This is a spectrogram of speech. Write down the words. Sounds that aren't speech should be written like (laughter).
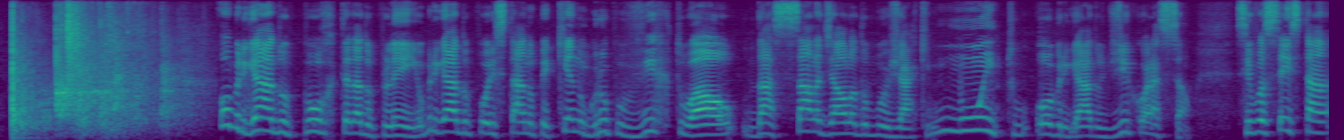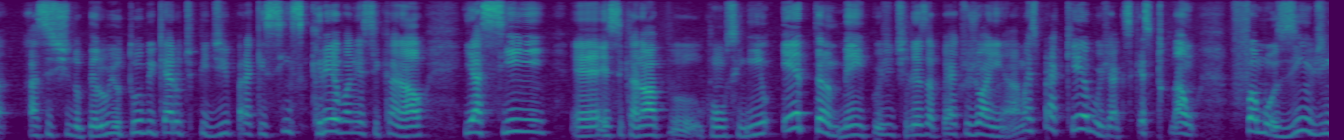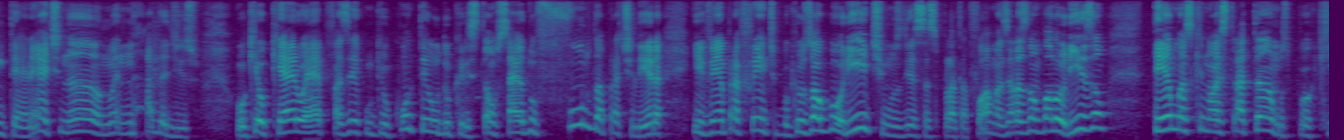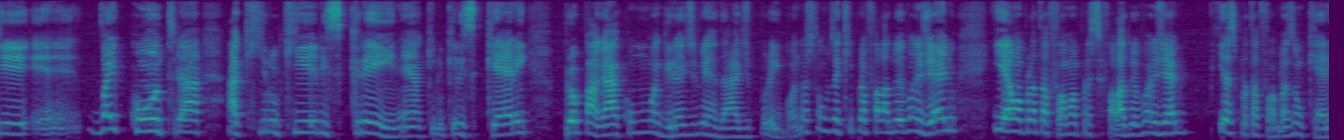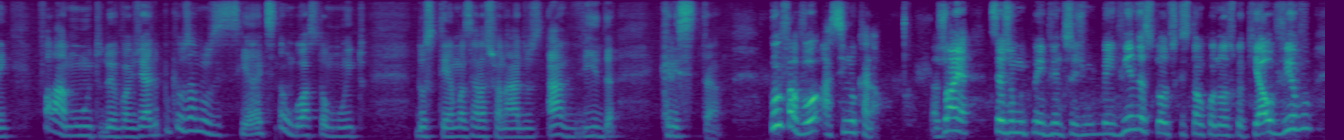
Obrigado por ter dado play, obrigado por estar no pequeno grupo virtual da sala de aula do Burjac. Muito obrigado de coração. Se você está assistindo pelo YouTube, quero te pedir para que se inscreva nesse canal e assine é, esse canal com o sininho e também, por gentileza, aperte o joinha. Ah, mas para que, Burjac? Você quer se tornar um famosinho de internet? Não, não é nada disso. O que eu quero é fazer com que o conteúdo cristão saia do fundo da prateleira e venha para frente, porque os algoritmos dessas plataformas, elas não valorizam temas que nós tratamos, porque é, vai contra aquilo que eles creem, né? aquilo que eles querem propagar como uma grande verdade por aí. Bom, nós estamos aqui para falar do Evangelho e é uma plataforma para se falar do Evangelho e as plataformas não querem falar muito do Evangelho porque os anunciantes não gostam muito dos temas relacionados à vida cristã. Por favor, assine o canal. Tá joia? Sejam muito bem-vindos, sejam muito bem-vindas, todos que estão conosco aqui ao vivo.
